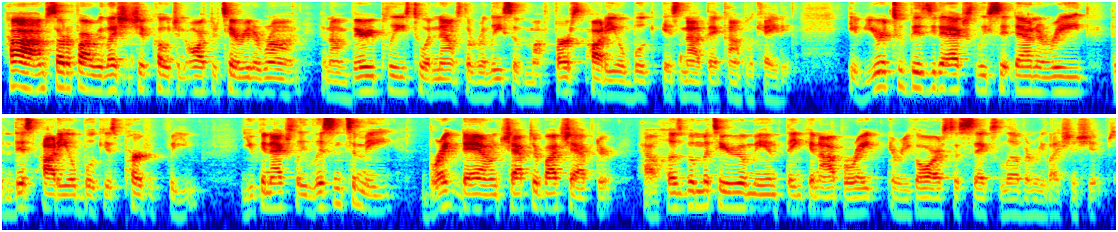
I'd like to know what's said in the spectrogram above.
Hi, I'm certified relationship coach and Arthur Terry Deron, and I'm very pleased to announce the release of my first audiobook, It's Not That Complicated. If you're too busy to actually sit down and read, then this audiobook is perfect for you. You can actually listen to me break down chapter by chapter how husband material men think and operate in regards to sex, love, and relationships.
